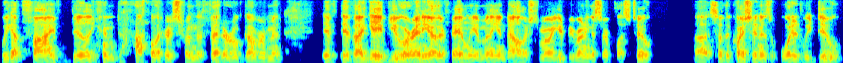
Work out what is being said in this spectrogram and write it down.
We got $5 billion from the federal government if if I gave you or any other family a million dollars tomorrow, you'd be running a surplus too. Uh, so the question is, what did we do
